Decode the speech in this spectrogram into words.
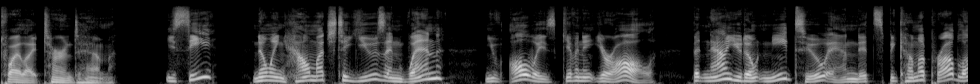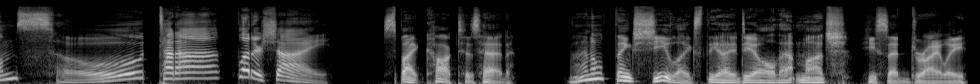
Twilight turned to him. You see? Knowing how much to use and when, you've always given it your all. But now you don't need to, and it's become a problem, so. Ta da! Fluttershy! Spike cocked his head. I don't think she likes the idea all that much, he said dryly.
